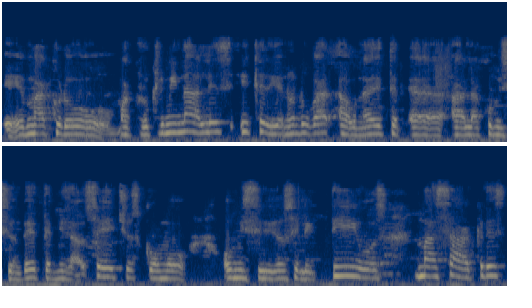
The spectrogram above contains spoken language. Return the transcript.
eh, macro macrocriminales y que dieron lugar a una a la comisión de determinados hechos como homicidios selectivos, masacres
